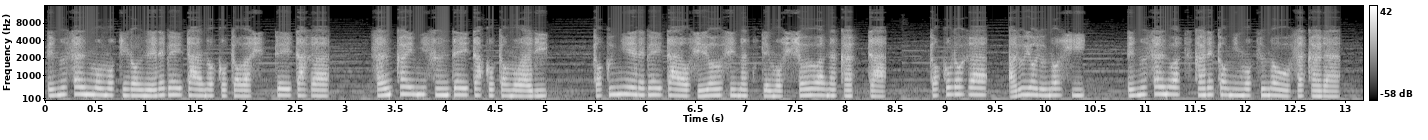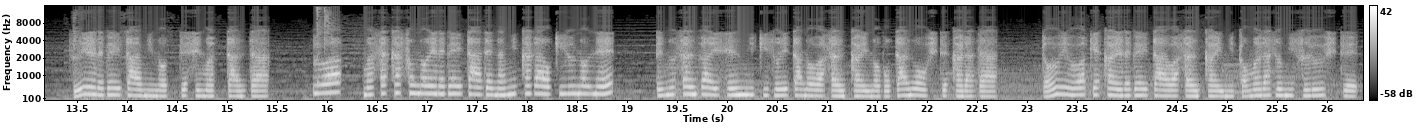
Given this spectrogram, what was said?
?N さんももちろんエレベーターのことは知っていたが、3階に住んでいたこともあり、特にエレベーターを使用しなくても支障はなかった。ところが、ある夜の日、N さんは疲れと荷物の多さから、ついエレベーターに乗ってしまったんだ。うわ、まさかそのエレベーターで何かが起きるのね N さんが異変に気づいたのは3階のボタンを押してからだ。どういうわけかエレベーターは3階に止まらずにスルーして、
